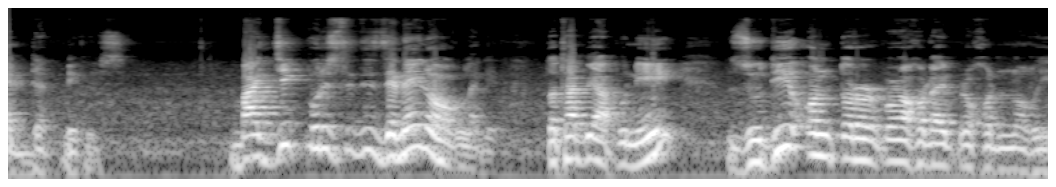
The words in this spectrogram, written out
আধ্যাত্মিক হৈছে। বাহ্যিক পৰিস্থিতি যেনেই নহওক লাগে, তথাপি আপুনি যদি অন্তৰৰ পৰা সদায় প্ৰসন্ন হৈ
